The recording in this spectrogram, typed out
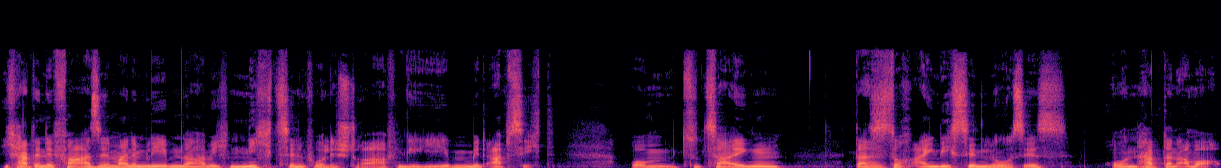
Ich hatte eine Phase in meinem Leben, da habe ich nicht sinnvolle Strafen gegeben, mit Absicht, um zu zeigen, dass es doch eigentlich sinnlos ist. Und habe dann aber,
